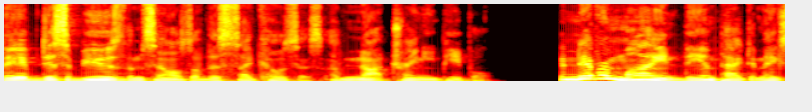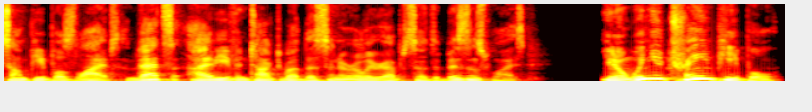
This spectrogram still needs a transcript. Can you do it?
They've disabused themselves of this psychosis of not training people. And never mind the impact it makes on people's lives. That's I've even talked about this in earlier episodes of Business Wise. You know, when you train people,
